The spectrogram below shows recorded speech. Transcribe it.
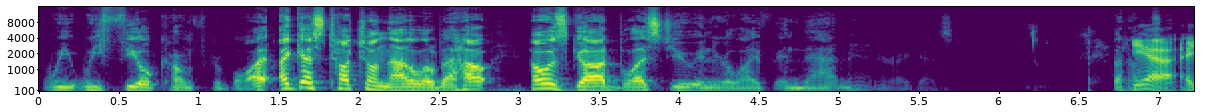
we we feel comfortable. I, I guess touch on that a little bit. How how has God blessed you in your life in that manner? I guess. That Yeah, you.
